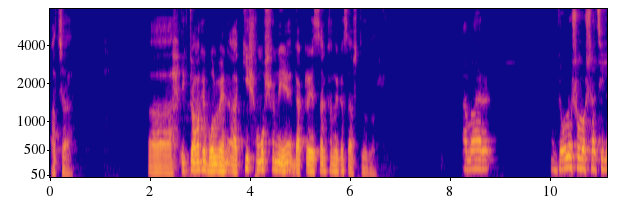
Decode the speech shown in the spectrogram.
আচ্ছা। একটু আমাকে বলবেন কি সমস্যা নিয়ে ডাক্তার এস আর খানের কাছে আসতে হলো? আমার যৌন সমস্যা ছিল।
